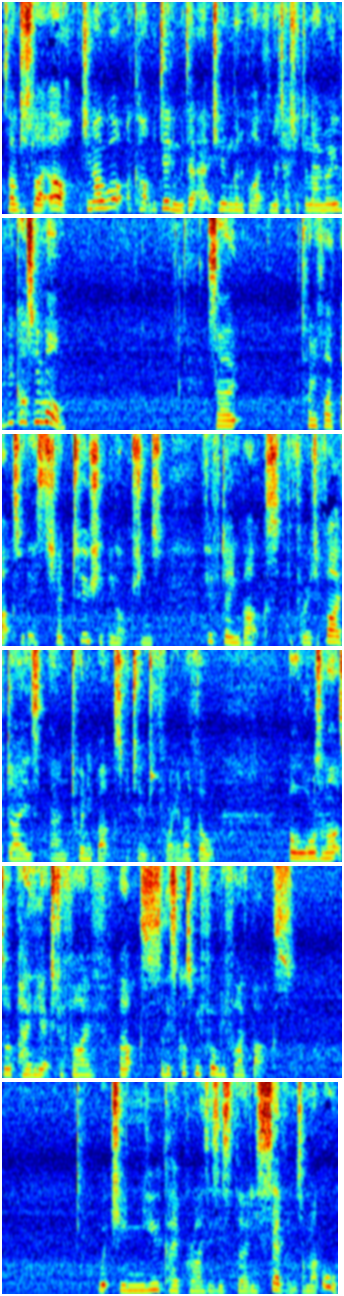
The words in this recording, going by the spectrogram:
So I'm just like, oh, do you know what? I can't be dealing with that attitude. I'm going to buy it from Natasha Denona even if it costs me more. So 25 bucks for this. She had two shipping options 15 bucks for three to five days and 20 bucks for two to three. And I thought, balls, I might as well pay the extra five bucks. So this cost me 45 bucks. which in UK prices is 37. So I'm like, oh,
